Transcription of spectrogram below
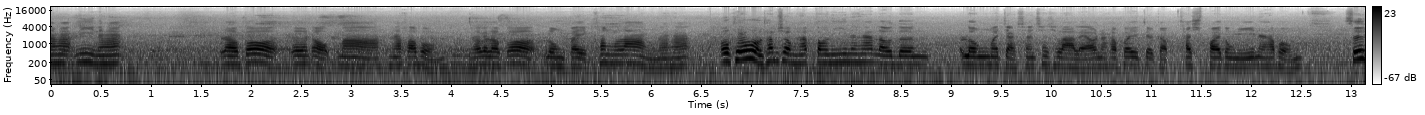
นะฮะนี่นะฮะเราก็เดินออกมานะครับผมแล้วเราก็ลงไปข้างล่างนะฮะโอเคผมท่านผู้ชมครับตอนนี้นะฮะเราเดินลงมาจากชั้นชาชลาแล้วนะครับ ก็จะเจอกับทัชพอยต์ตรงนี้นะครับผมซึ่ง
